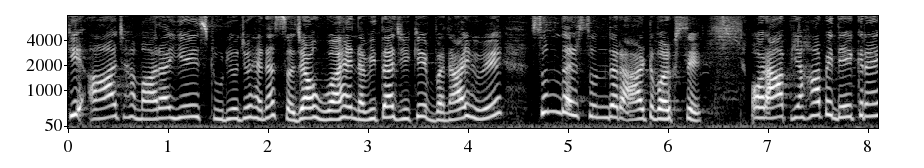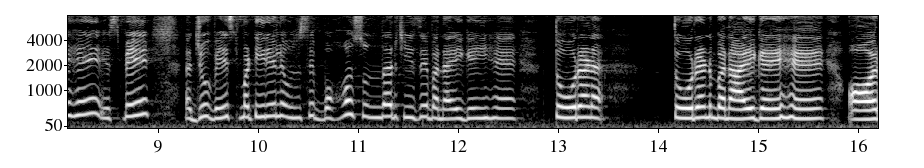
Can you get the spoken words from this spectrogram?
कि आज हमारा ये स्टूडियो जो है ना, सजा हुआ है नविता जी के बनाए हुए सुंदर सुंदर आर्ट वर्क से। और आप यहाँ पे देख रहे हैं, इसमें जो वेस्ट मटेरियल है, उनसे बहुत सुंदर चीज़ें बनाई गई हैं। तोरण तोरण बनाए गए हैं और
